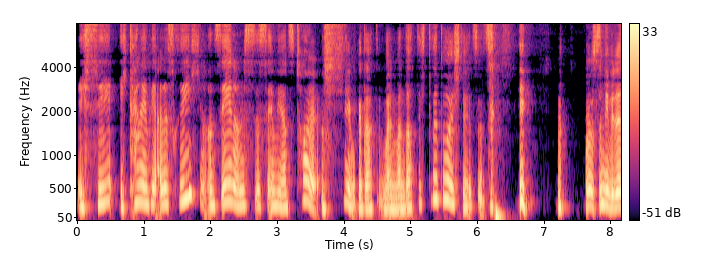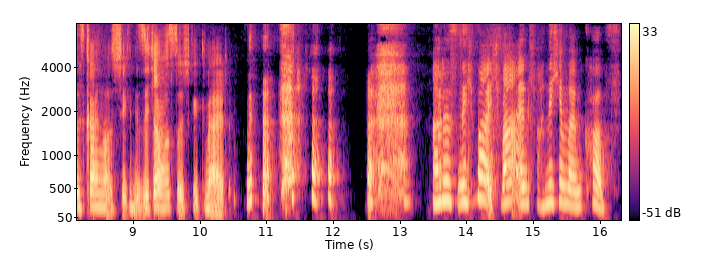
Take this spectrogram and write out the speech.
Ich sehe, ich kann irgendwie alles riechen und sehen und es ist irgendwie ganz toll. Ich habe gedacht, mein Mann dachte, ich drehe durch. Jetzt müssen die wieder ins Krankenhaus schicken, die sicher was durchgeknallt. Aber das ist nicht wahr. Ich war einfach nicht in meinem Kopf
